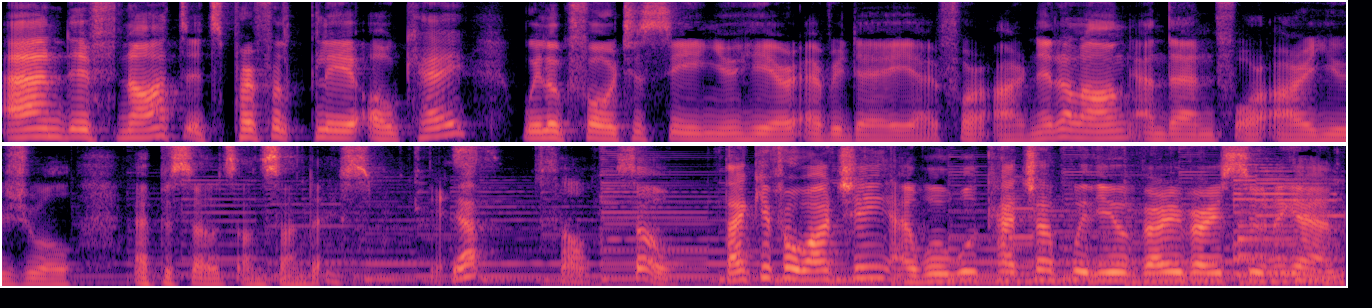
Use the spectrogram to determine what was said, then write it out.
And if not, it's perfectly okay. We look forward to seeing you here every day uh, for our knit along and then for our usual episodes on Sundays. Yes. Yep. So So thank you for watching, and we will catch up with you very, very soon again.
